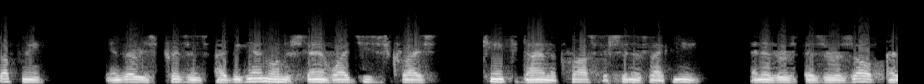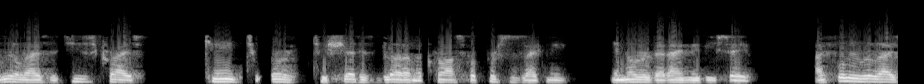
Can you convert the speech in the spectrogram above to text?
suffering in various prisons, I began to understand why Jesus Christ came to die on the cross for sinners like me. And as a, as a result, I realized that Jesus Christ came to earth to shed his blood on the cross for persons like me in order that I may be saved. I fully realize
